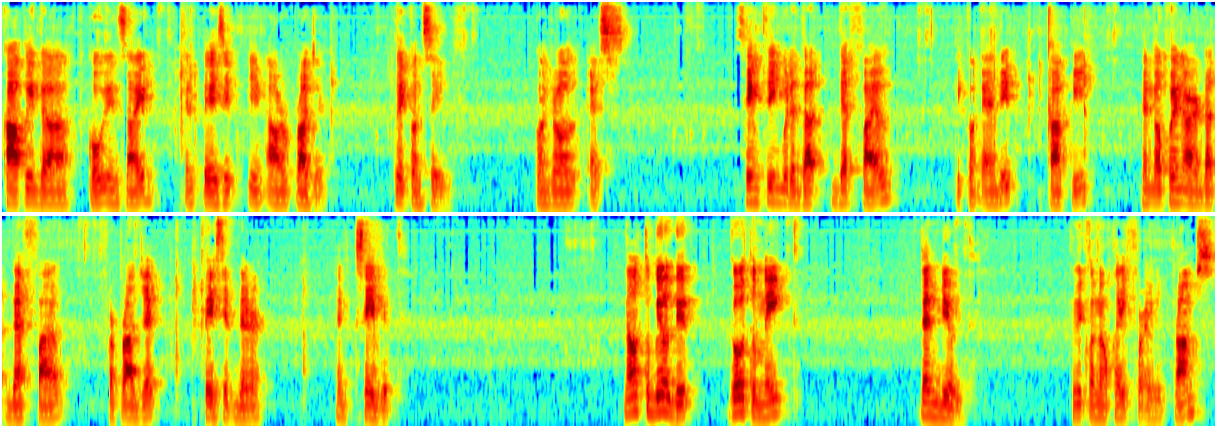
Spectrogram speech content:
Copy the code inside and paste it in our project. Click on Save. Control S. Same thing with the .def file. Click on Edit, copy, then open our .def file for project, paste it there, and save it. Now to build it, go to Make, then Build. Click on OK for any prompts.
